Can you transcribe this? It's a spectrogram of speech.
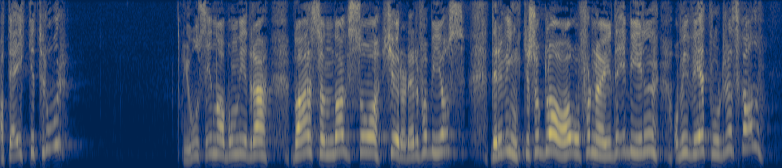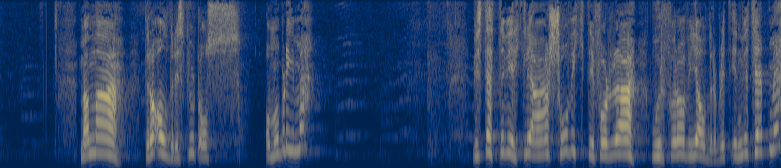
At jeg ikke tror? Jo, sier naboen videre, hver søndag så kjører dere forbi oss. Dere vinker så glade og fornøyde i bilen, og vi vet hvor dere skal. Men eh, dere har aldri spurt oss om å bli med. Hvis dette virkelig er så viktig for dere, hvorfor har vi aldri blitt invitert med?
